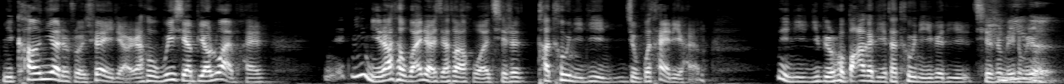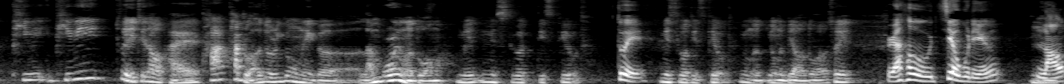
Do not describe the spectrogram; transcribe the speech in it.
你康捏着准确一点，然后威胁别乱拍，你你让他晚点结算火，其实他偷你地你就不太厉害了。那你你比如说八个地，他偷你一个地，其实没什么用。P V P V 对这套牌，他他主要就是用那个蓝波用的多嘛，Mystical Dispute。对，Mystical Dispute 用的用的比较多，所以然后借物灵，狼，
